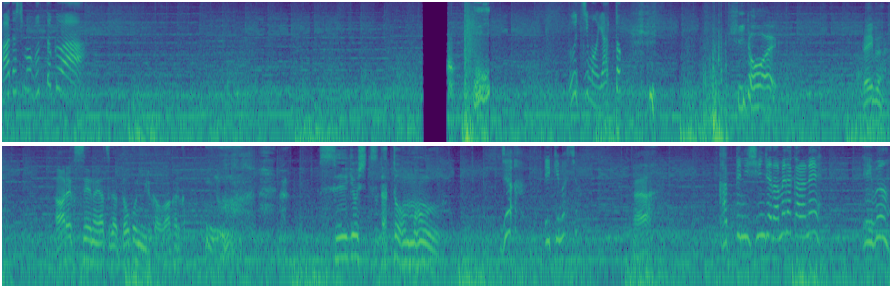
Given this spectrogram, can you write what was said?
私もぶっとくわ。うちもやっと。ひどい。レイブンアレクセイのやつがどこにいるかわかるか？制御室だと思う。じゃあ行きましょう。ああ。勝手に死んじゃダメだからね。レイブン。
